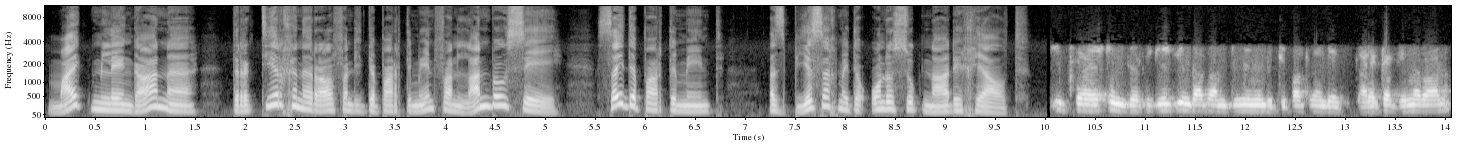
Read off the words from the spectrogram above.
Mike Mlengana, direkteur-generaal van die departement van landbou sê, sy departement is besig met 'n ondersoek na die geld. It's an investigation that I'm doing in the department as director general.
